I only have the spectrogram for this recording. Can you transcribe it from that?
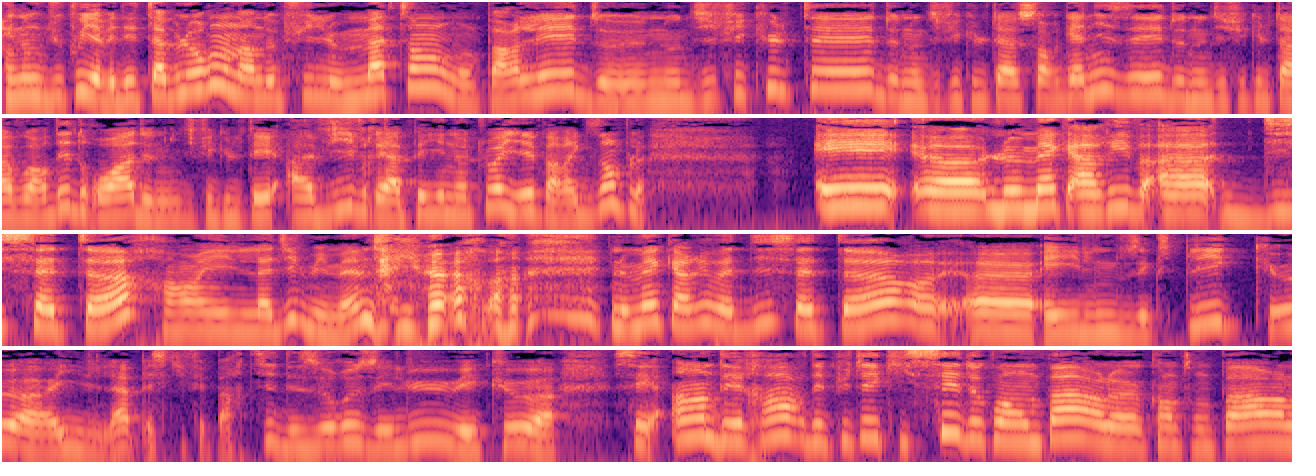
et donc, du coup, il y avait des tables rondes hein, depuis le matin où on parlait de nos difficultés, de nos difficultés à s'organiser, de nos difficultés à avoir des droits, de nos difficultés à vivre et à payer notre loyer, par exemple. Et euh, le mec arrive à 17h, hein, il l'a dit lui-même d'ailleurs, le mec arrive à 17h euh, et il nous explique que euh, il a parce qu'il fait partie des heureux élus et que euh, c'est un des rares députés qui sait de quoi on parle quand on parle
